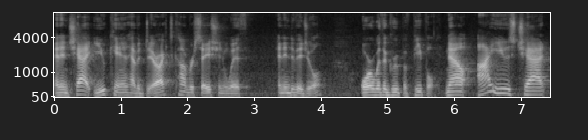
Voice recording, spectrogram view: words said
And in chat, you can have a direct conversation with an individual or with a group of people. Now, I use chat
